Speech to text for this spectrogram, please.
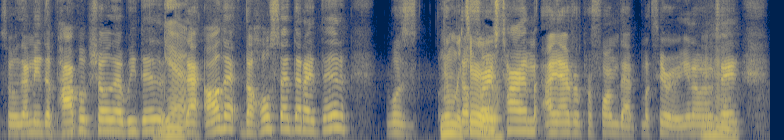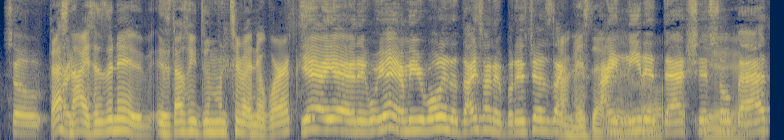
So I mean, the pop up show that we did, Yeah. that all that the whole set that I did was New material. the first time I ever performed that material. You know what I'm saying? So that's I- nice, isn't it? Is that's what you do material and it works? yeah, yeah, and it, yeah. I mean, you're rolling the dice on it, but it's just like I that I needed bro. that shit so Yeah. Mm-hmm. bad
